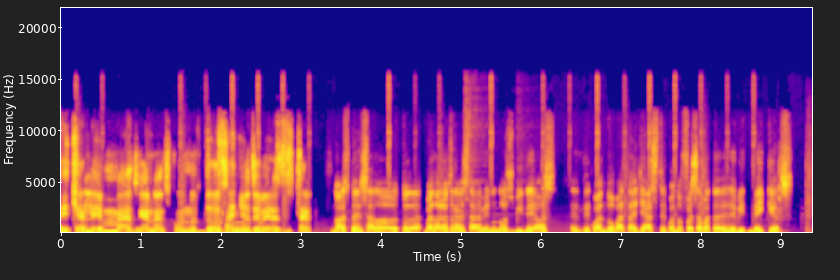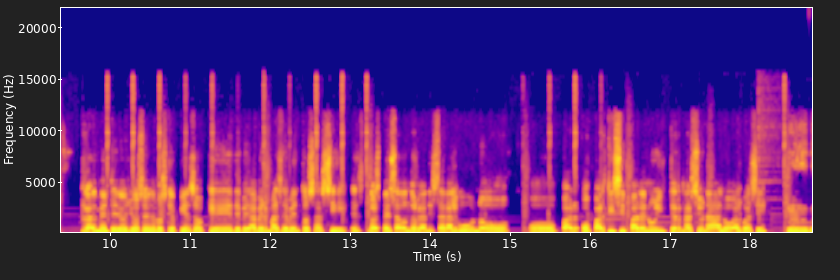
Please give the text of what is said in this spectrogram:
echarle más ganas, con dos años de veras de estar. ¿No has pensado toda... Bueno, la otra vez estaba viendo unos videos eh, de cuando batallaste, cuando fue esa batalla de beatmakers realmente yo, yo soy de los que pienso que debería haber más eventos así. ¿No has pensado en organizar alguno o, o, participar en un internacional o algo así? Mm,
